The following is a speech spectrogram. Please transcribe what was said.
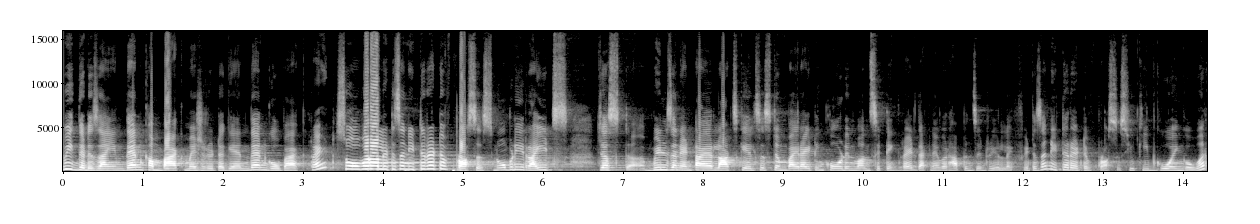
tweak the design, then come back, measure it again, then go back, right. So, overall it is an iterative process, nobody writes just uh, builds an entire large scale system by writing code in one sitting, right, that never happens in real life. It is an iterative process, you keep going over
